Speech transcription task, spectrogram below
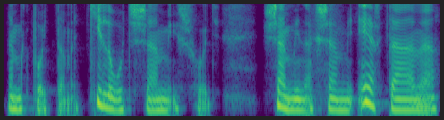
nem fogytam egy kilót sem, és hogy semminek semmi értelme,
